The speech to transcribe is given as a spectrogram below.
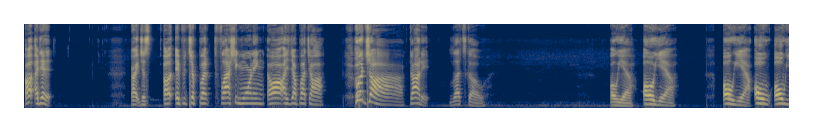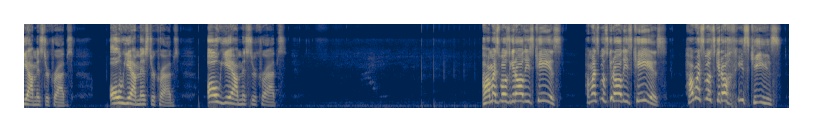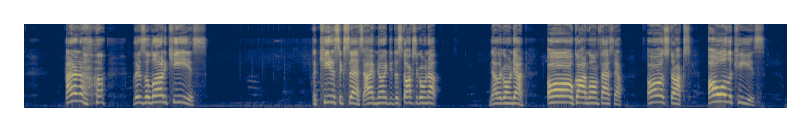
Oh, I did it. Alright, just. Uh, it's a but flashing warning. Oh, I but uh, Hooja! Got it. Let's go. Oh, yeah. Oh, yeah. Oh, yeah. Oh, oh, yeah, Mr. Krabs. Oh yeah, Mr. Krabs. Oh yeah, Mr. Krabs. How am I supposed to get all these keys? How am I supposed to get all these keys? How am I supposed to get all these keys? I don't know. There's a lot of keys. The key to success. I have no idea. The stocks are going up. Now they're going down. Oh, God, I'm going fast now. All the stocks. All the keys.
